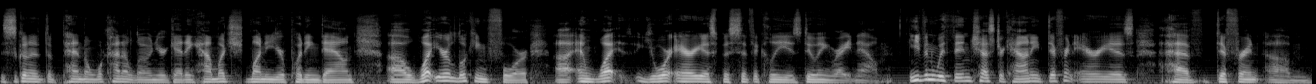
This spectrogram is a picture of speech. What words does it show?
This is going to depend on what kind of loan you're getting, how much money you're putting down, uh, what you're looking for, and what your area specifically specifically is doing right now. Even within Chester County, different areas have different um,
